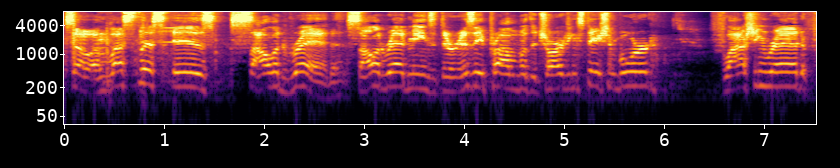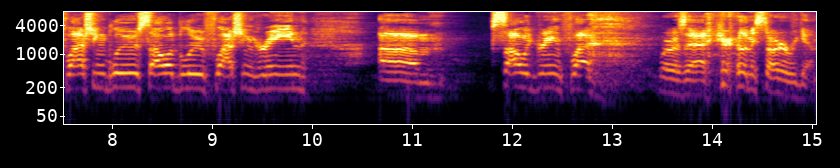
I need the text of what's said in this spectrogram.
So unless this is solid red, solid red means that there is a problem with the charging station board. Flashing red, flashing blue, solid blue, flashing green, um, solid green, flat. Where was that? Here, let me start over again.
